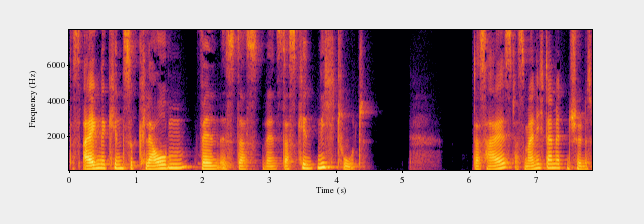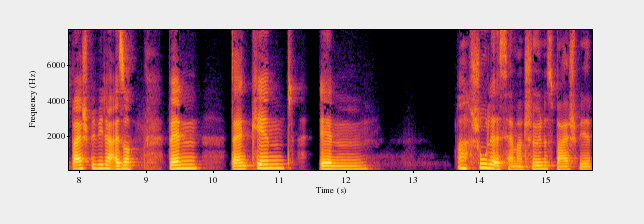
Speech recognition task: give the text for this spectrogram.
das eigene Kind zu glauben, wenn es das, wenn es das Kind nicht tut. Das heißt, was meine ich damit? Ein schönes Beispiel wieder. Also, wenn dein Kind in ach, Schule ist ja mal ein schönes Beispiel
